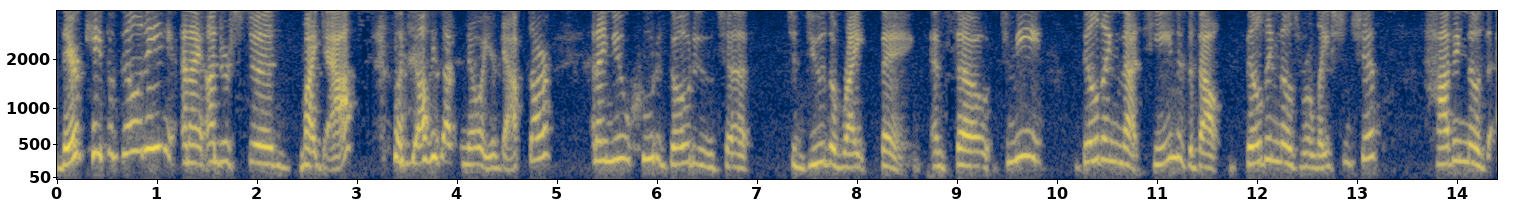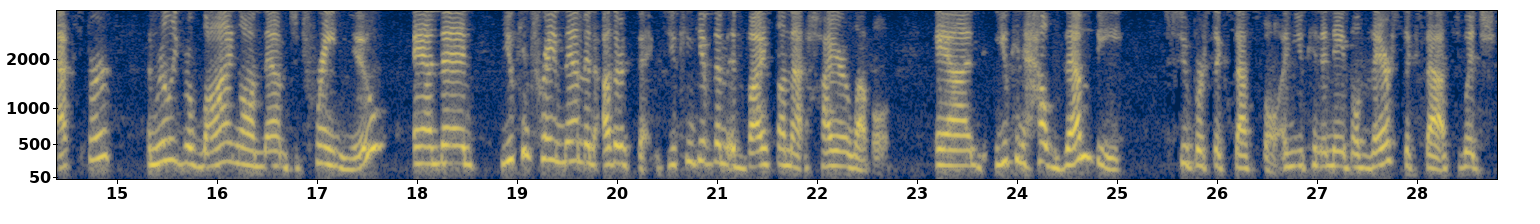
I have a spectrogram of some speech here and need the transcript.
their capability and I understood my gaps. like you always have to know what your gaps are. And I knew who to go to to to do the right thing. And so to me, building that team is about building those relationships, having those experts, and really relying on them to train you. And then you can train them in other things. You can give them advice on that higher level. And you can help them be super successful and you can enable their success, which,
